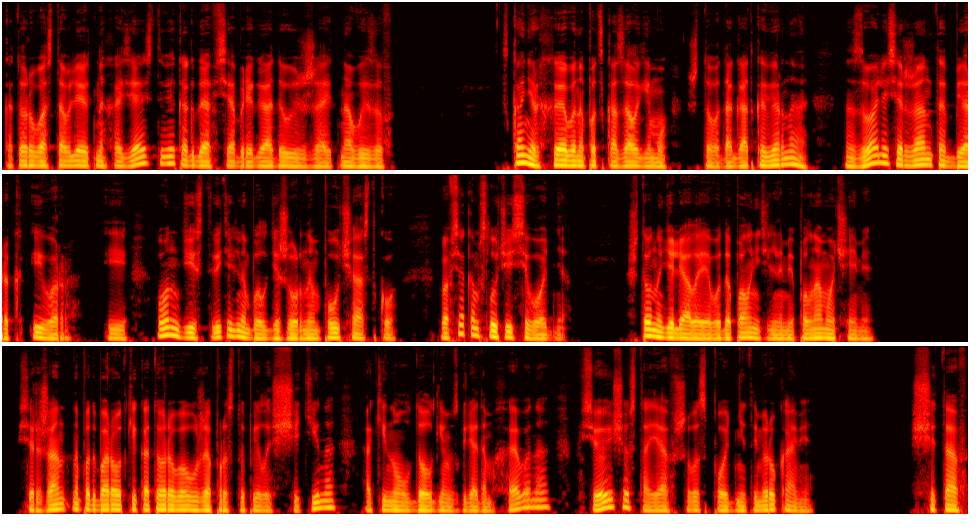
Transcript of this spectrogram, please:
которого оставляют на хозяйстве, когда вся бригада уезжает на вызов. Сканер Хевена подсказал ему, что догадка верна. Звали сержанта Берг Ивар, и он действительно был дежурным по участку, во всяком случае сегодня, что наделяло его дополнительными полномочиями. Сержант, на подбородке которого уже проступила щетина, окинул долгим взглядом Хевена, все еще стоявшего с поднятыми руками. Считав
